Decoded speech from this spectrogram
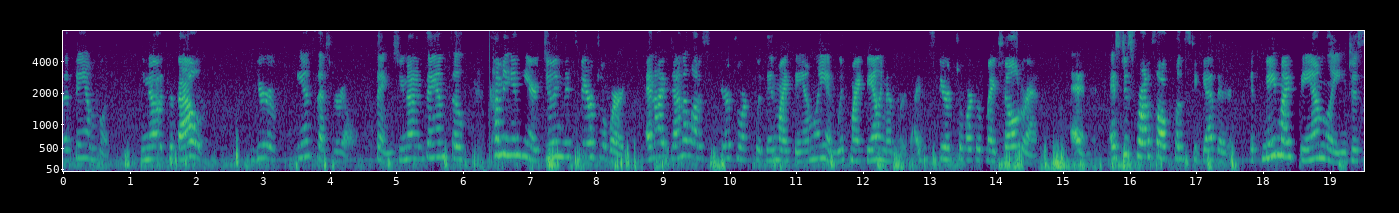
the family. You know, it's about your ancestral things. You know what I'm saying? So coming in here, doing this spiritual work, and I've done a lot of spiritual work within my family and with my family members. I do spiritual work with my children, and it's just brought us all close together. It's made my family just.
